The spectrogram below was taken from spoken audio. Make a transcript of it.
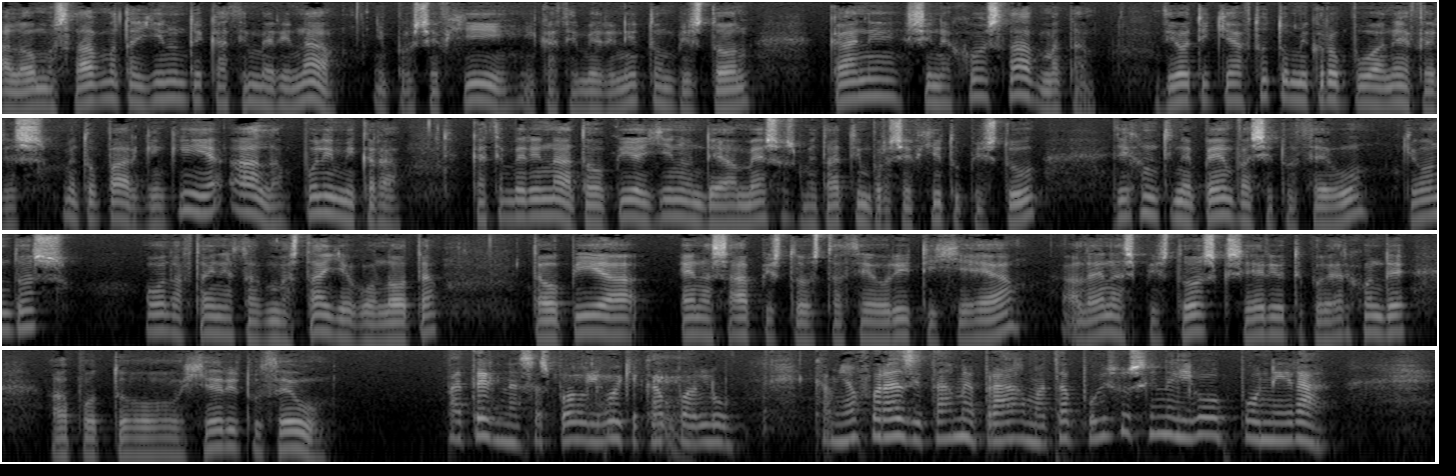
αλλά όμως θαύματα γίνονται καθημερινά η προσευχή η καθημερινή των πιστών κάνει συνεχώς θαύματα διότι και αυτό το μικρό που ανέφερες με το πάρκινγκ ή άλλα πολύ μικρά καθημερινά τα οποία γίνονται αμέσως μετά την προσευχή του πιστού δείχνουν την επέμβαση του Θεού και όντως όλα αυτά είναι θαυμαστά γεγονότα τα οποία ένας άπιστος τα θεωρεί τυχαία αλλά ένας πιστός ξέρει ότι προέρχονται από το χέρι του Θεού. Πατέρ, να σας πω λίγο και κάπου αλλού. Καμιά φορά ζητάμε πράγματα που ίσως είναι λίγο πονηρά.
